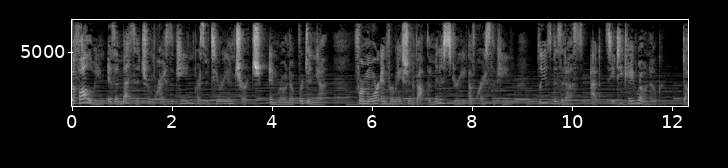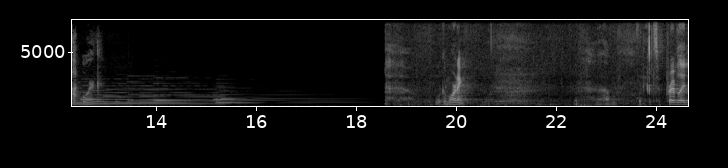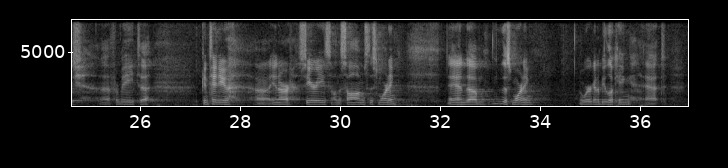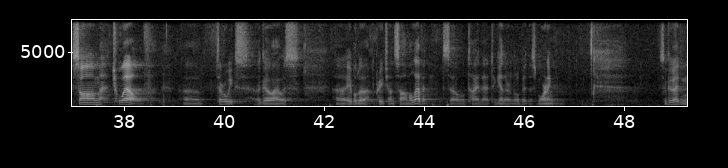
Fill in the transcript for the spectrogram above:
The following is a message from Christ the King Presbyterian Church in Roanoke, Virginia. For more information about the ministry of Christ the King, please visit us at ctkroanoke.org. Well, good morning. Um, it's a privilege uh, for me to continue uh, in our series on the Psalms this morning. And um, this morning, we're going to be looking at Psalm 12. Uh, several weeks ago, I was uh, able to preach on Psalm 11. So we'll tie that together a little bit this morning. So go ahead and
